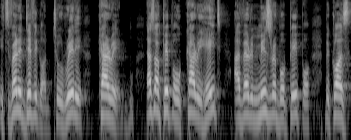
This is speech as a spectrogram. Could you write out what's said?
It's very difficult to really carry it. That's why people who carry hate are very miserable people because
